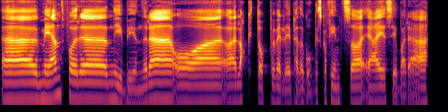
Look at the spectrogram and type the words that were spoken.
ment for eh, nybegynnere og, og er lagt opp veldig pedagogisk og fint, så jeg sier bare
